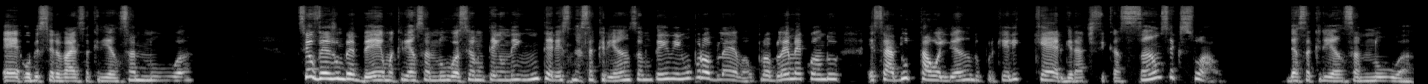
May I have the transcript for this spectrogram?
É observar essa criança nua. Se eu vejo um bebê, uma criança nua, se eu não tenho nenhum interesse nessa criança, não tenho nenhum problema. O problema é quando esse adulto está olhando porque ele quer gratificação sexual dessa criança nua.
